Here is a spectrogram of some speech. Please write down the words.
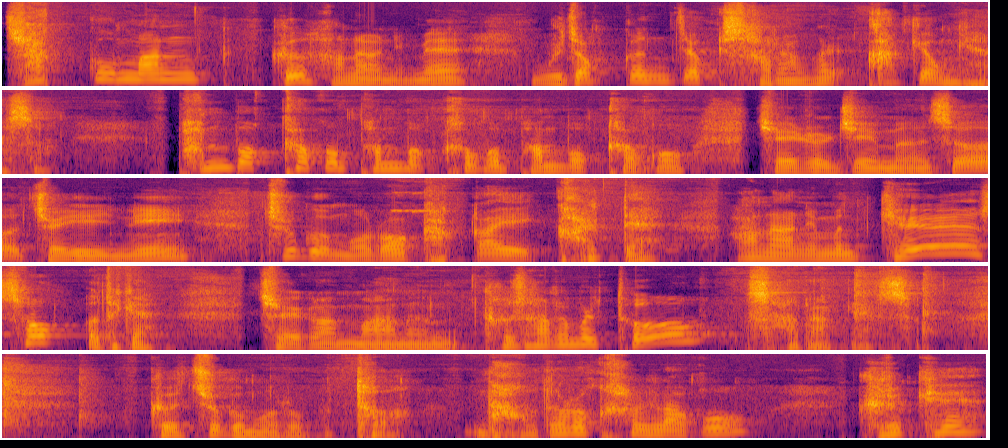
자꾸만 그 하나님의 무조건적 사랑을 악용해서 반복하고 반복하고 반복하고 죄를 지으면서 죄인이 죽음으로 가까이 갈 때 하나님은 계속 어떻게 죄가 많은 그 사람을 더 사랑해서 그 죽음으로부터 나오도록 하려고 그렇게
